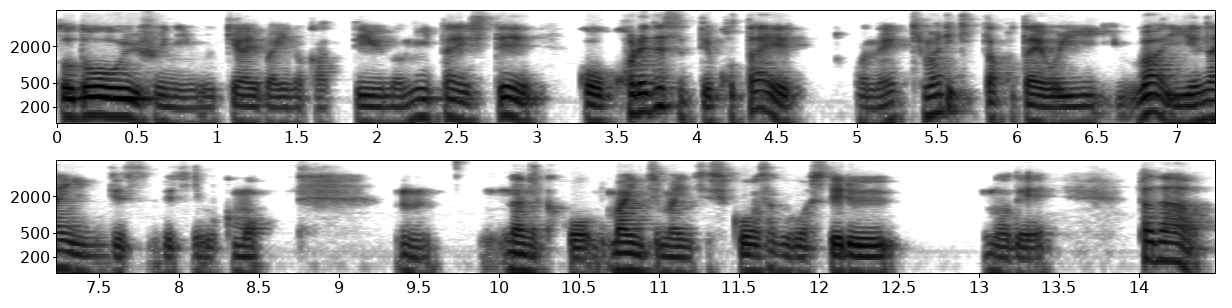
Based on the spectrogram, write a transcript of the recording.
とどういうふうに向き合えばいいのかっていうのに対して、こう、これですっていう答えをね、決まりきった答えを言いは言えないんです、別に僕も。うん。なんかこう、毎日毎日試行錯誤してるので、ただ、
